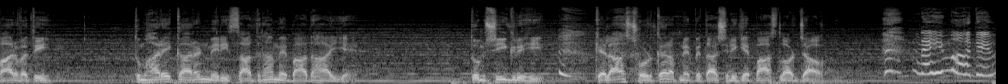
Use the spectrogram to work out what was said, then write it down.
पार्वती तुम्हारे कारण मेरी साधना में बाधा आई है। तुम शीघ्र ही कैलाश छोड़कर अपने पिताश्री के पास लौट जाओ। नहीं महादेव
